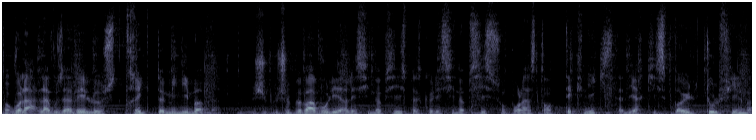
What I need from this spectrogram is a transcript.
Donc voilà, là vous avez le strict minimum. Je ne peux pas vous lire les synopsis parce que les synopsis sont pour l'instant techniques, c'est-à-dire qu'ils spoilent tout le film.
